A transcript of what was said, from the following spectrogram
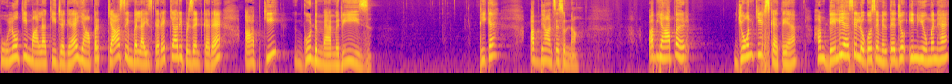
फूलों की माला की जगह यहाँ पर क्या सिंबलाइज करे क्या रिप्रेजेंट करे आपकी गुड मेमोरीज ठीक है? अब ध्यान से सुनना। अब यहाँ पर जोन कीट्स कहते हैं हम डेली ऐसे लोगों से मिलते हैं जो इन ह्यूमन है,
